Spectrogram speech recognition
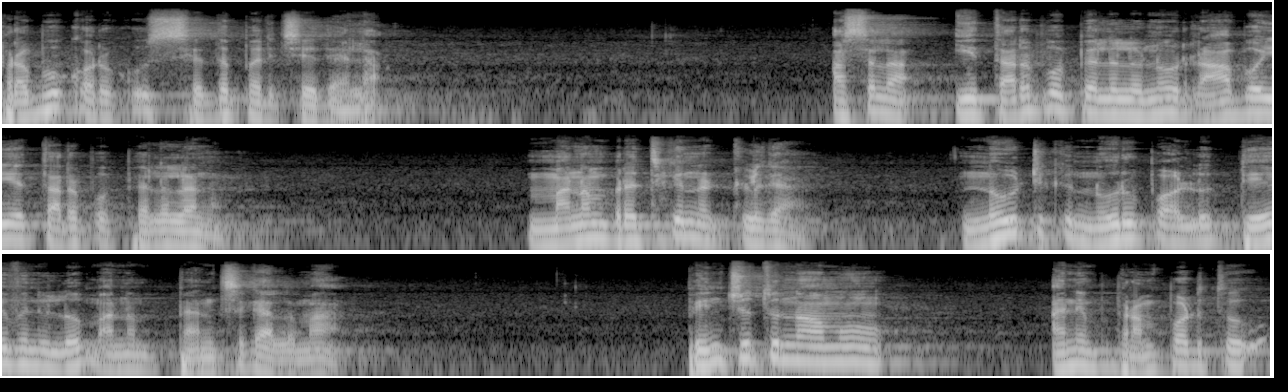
ప్రభు కొరకు సిద్ధపరిచేది ఎలా అసలు ఈ తరపు పిల్లలను రాబోయే తరపు పిల్లలను మనం బ్రతికినట్లుగా నూటికి నూరు పాళ్ళు దేవునిలో మనం పెంచగలమా? పెంచుతున్నాము అని భ్రమపడుతూ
